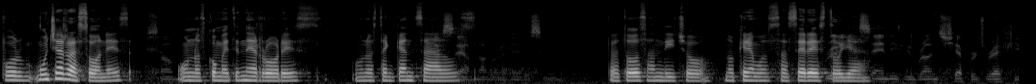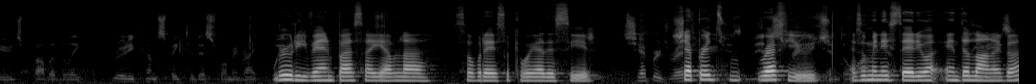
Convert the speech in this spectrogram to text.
por muchas razones. Unos cometen errores, unos están cansados, pero todos han dicho, no queremos hacer esto ya. Rudy, ven, pasa y habla sobre eso que voy a decir. Shepherd's Refuge, es un ministerio en Dahlonega.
